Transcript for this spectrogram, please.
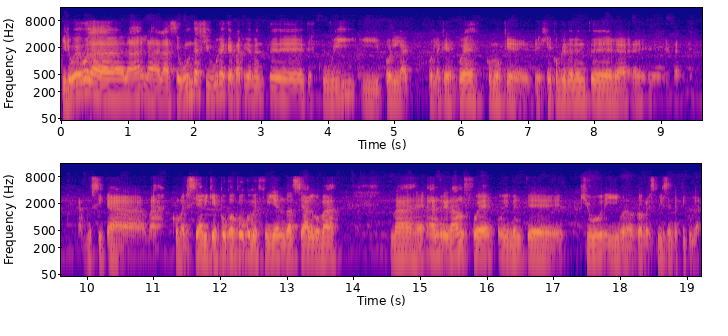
Y luego la, la, la, segunda figura que rápidamente descubrí y por la, por la que después como que dejé completamente la, eh, música más comercial y que poco a poco me fui yendo hacia algo más, más underground fue obviamente Cure y bueno, Robert Smith en particular.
